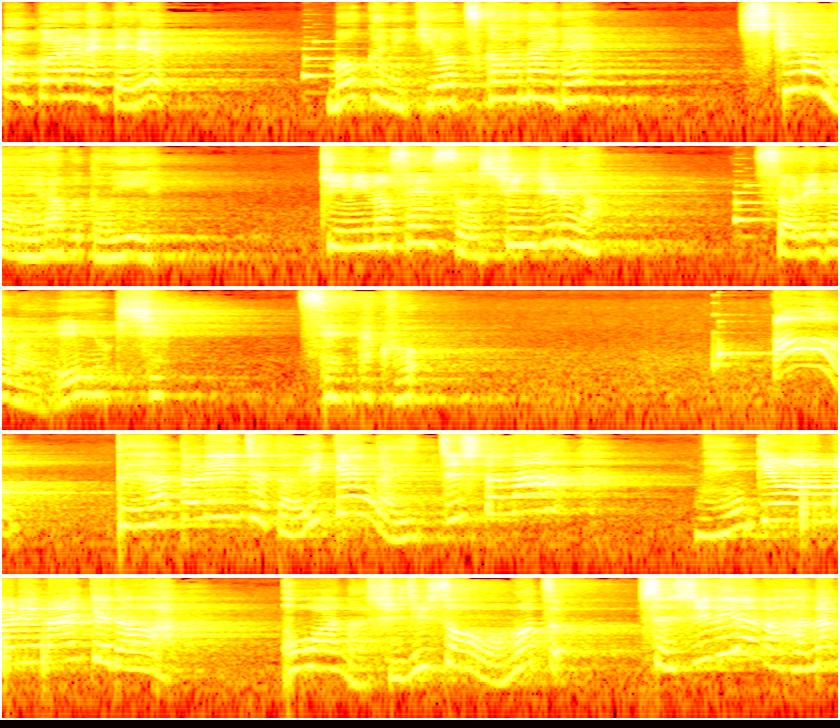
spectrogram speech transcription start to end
怒られてる。僕に気を使わないで。好きなのを選ぶといい。君のセンスを信じるよ。それでは栄誉騎士。選択を。おう。ベアトリーチェと意見が一致したな。人気はあまりないけどコアな支持層を持つセシリアの花が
